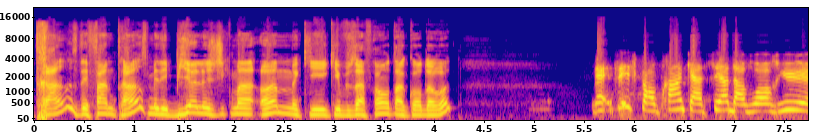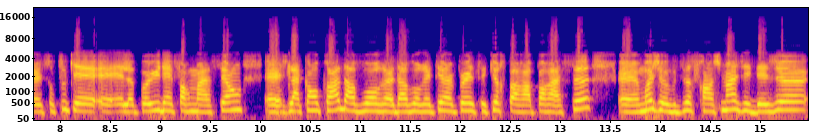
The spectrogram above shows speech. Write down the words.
trans, des femmes trans, mais des biologiquement hommes qui, qui vous affrontent en cours de route? Ben, tu sais, je comprends Katia d'avoir eu, euh, surtout qu'elle n'a pas eu d'informations. Euh, je la comprends d'avoir euh, d'avoir été un peu insécure par rapport à ça. moi, je vais vous dire franchement, j'ai déjà,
